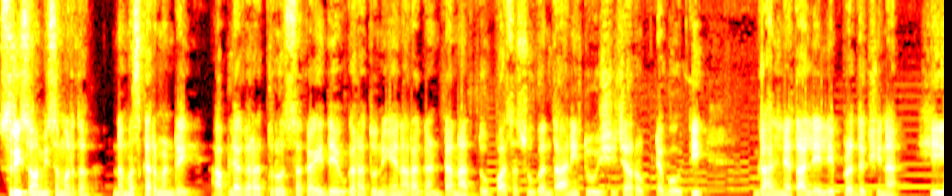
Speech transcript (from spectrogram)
श्री स्वामी समर्थ नमस्कार मंडळी. आपल्या घरात रोज सकाळी देवघरातून येणारा घंटानाद धुपाचा सुगंध आणि तुळशीच्या रोपट्याभोवती घालण्यात आलेली प्रदक्षिणा ही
